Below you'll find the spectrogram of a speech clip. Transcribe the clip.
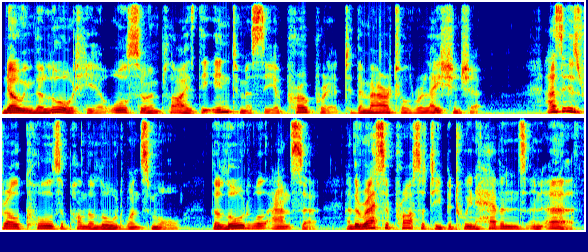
Knowing the Lord here also implies the intimacy appropriate to the marital relationship. As Israel calls upon the Lord once more, the Lord will answer, and the reciprocity between heavens and earth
